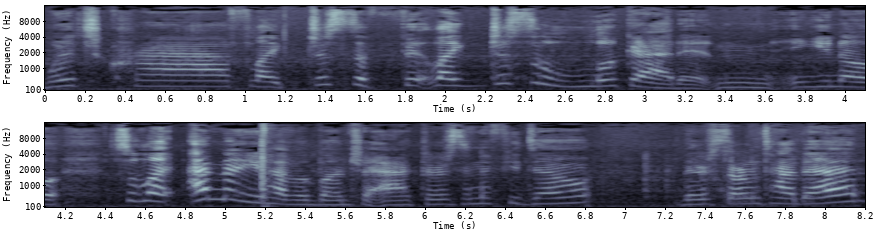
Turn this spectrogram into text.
witchcraft, like just to fit, like just to look at it, and, you know, so like I know you have a bunch of actors, and if you don't, there's Summertime Bad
